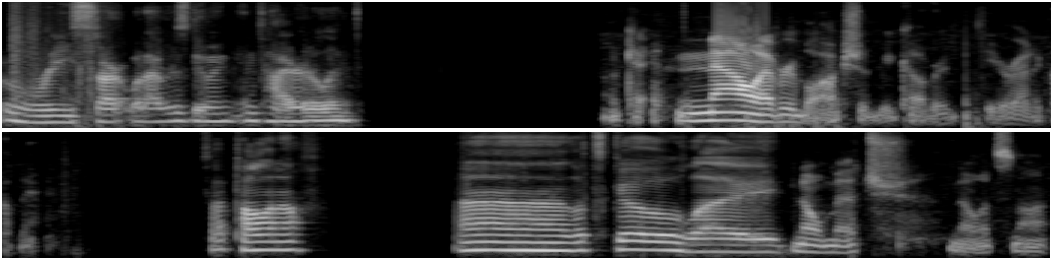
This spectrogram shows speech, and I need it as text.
restart what I was doing entirely. Okay. Now every block should be covered, theoretically. Is that tall enough? Uh, let's go like No Mitch. No, it's not.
